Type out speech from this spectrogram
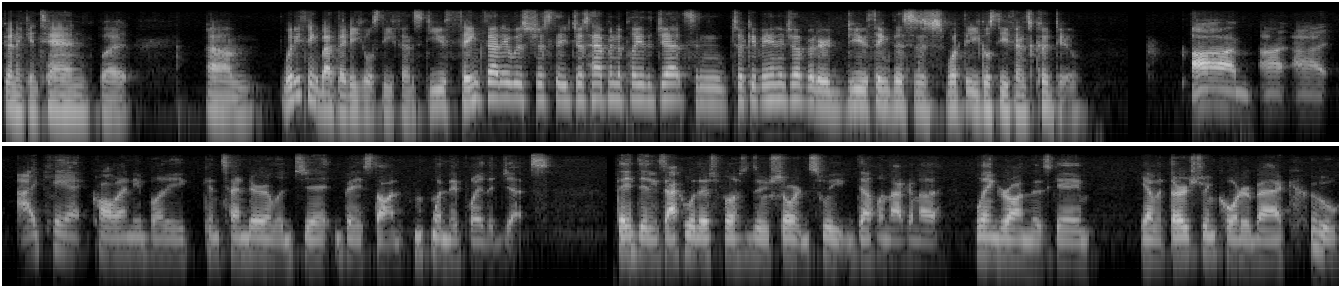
going to contend. But um, what do you think about that Eagles defense? Do you think that it was just they just happened to play the Jets and took advantage of it, or do you think this is what the Eagles defense could do? Um, I I I can't call anybody contender legit based on when they play the Jets. They did exactly what they're supposed to do, short and sweet. Definitely not gonna linger on this game. You have a third string quarterback who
